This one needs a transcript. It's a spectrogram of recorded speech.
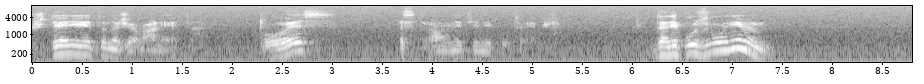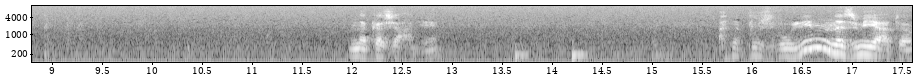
Щението на желанията, т.е. астралните ни потреби. Да не позволим наказание, а да позволим на змията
